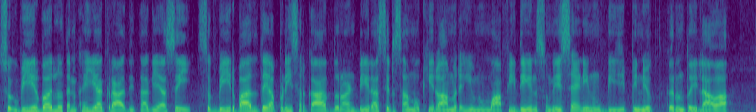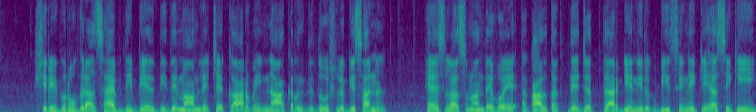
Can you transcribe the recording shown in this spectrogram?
ਸੁਖਬੀਰ ਬਾਦਲ ਨੂੰ ਤਨਖਈਆ ਕਰਾਰ ਦਿੱਤਾ ਗਿਆ ਸੀ। ਸੁਖਬੀਰ ਬਾਦਲ ਤੇ ਆਪਣੀ ਸਰਕਾਰ ਦੌਰਾਨ ਡੇਰਾ ਸਿਰਸਾ ਮੁਖੀ ਰਾਮ ਰਹੀਮ ਨੂੰ ਮਾਫੀ ਦੇਣ ਸੁਮੇਸ਼ ਸੈਣੀ ਨੂੰ ਡੀਜੀਪੀ ਨਿਯੁਕਤ ਕਰਨ ਤੋਂ ਇਲਾਵਾ ਸ਼੍ਰੀ ਗੁਰੂ ਗ੍ਰੰਥ ਸਾਹਿਬ ਦੀ ਬੇਅਦਬੀ ਦੇ ਮਾਮਲੇ 'ਚ ਕਾਰਵਾਈ ਨਾ ਕਰਨ ਦੇ ਦੋਸ਼ ਲੱਗੇ ਸਨ। ਫੈਸਲਾ ਸੁਣਾਉਂਦੇ ਹੋਏ ਅਕਾਲ ਤਖਤ ਦੇ ਜਥੇਦਾਰ ਗਿਆਨੀ ਰਘਬੀਰ ਸਿੰਘ ਨੇ ਕਿਹਾ ਸੀ ਕਿ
